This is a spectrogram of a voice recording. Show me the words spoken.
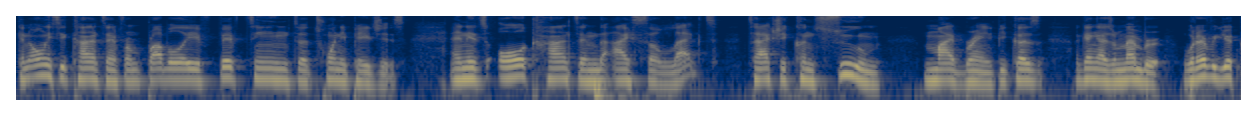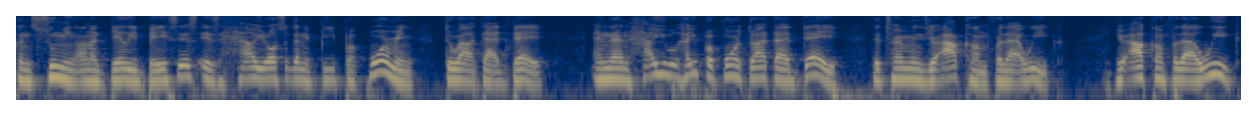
can only see content from probably 15 to 20 pages. And it's all content that I select to actually consume my brain because Again, guys, remember, whatever you're consuming on a daily basis is how you're also going to be performing throughout that day. And then how you how you perform throughout that day determines your outcome for that week. Your outcome for that week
